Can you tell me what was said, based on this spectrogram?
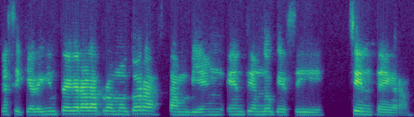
que si quieren integrar a promotoras, también entiendo que sí se integran.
